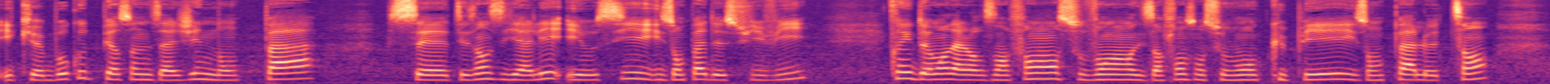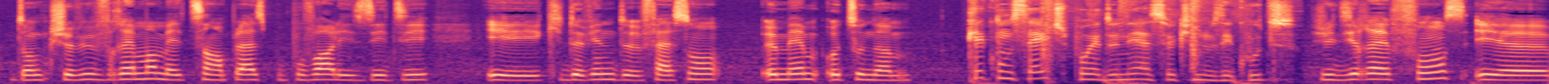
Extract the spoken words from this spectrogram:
et que beaucoup de personnes âgées n'ont pas cette aisance d'y aller, et aussi, ils n'ont pas de suivi. Quand ils demandent à leurs enfants, souvent, les enfants sont souvent occupés, ils n'ont pas le temps. Donc, je veux vraiment mettre ça en place pour pouvoir les aider et qu'ils deviennent de façon eux-mêmes autonomes. Quel conseil tu pourrais donner à ceux qui nous écoutent Je dirais fonce et euh,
